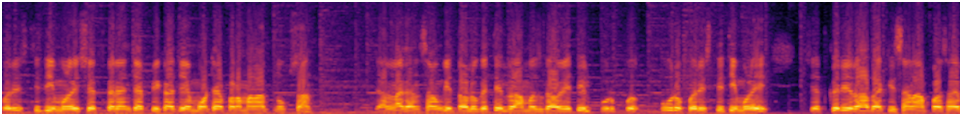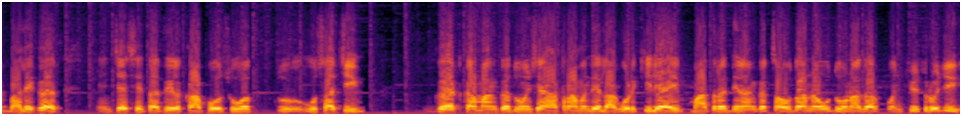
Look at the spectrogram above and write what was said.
परिस्थितीमुळे शेतकऱ्यांच्या पिकाचे मोठ्या प्रमाणात नुकसान. जालना घनसावंगी तालुक्यातील रामसगाव येथील पूर पूर परिस्थितीमुळे शेतकरी राधा किसन आप्पासाहेब भालेकर यांच्या शेतातील कापूस व ऊसाची गट क्रमांक दोनशे अठरा मध्ये लागवड केली आहे. मात्र दिनांक चौदा नऊ दोन हजार पंचवीस रोजी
